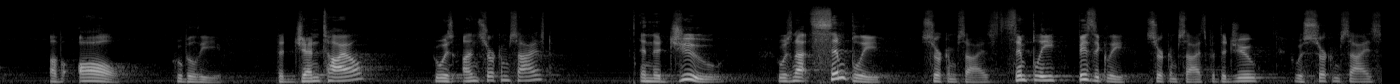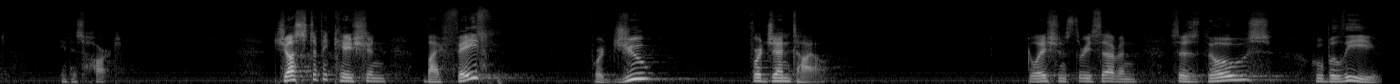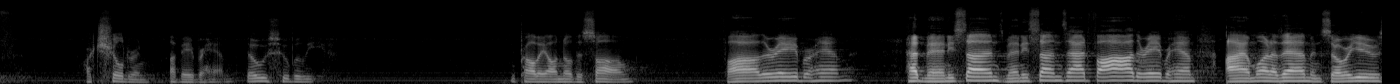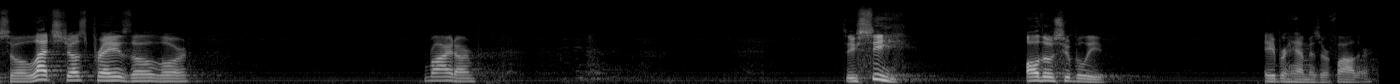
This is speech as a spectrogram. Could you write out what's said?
of all who believe. The Gentile who is uncircumcised, and the Jew who is not simply circumcised, simply physically circumcised, but the Jew who is circumcised in his heart. Justification by faith for Jew, for Gentile. Galatians 3 7 says, Those who believe are children of Abraham. Those who believe. You probably all know the song. Father Abraham had many sons, many sons had Father Abraham. I am one of them, and so are you. So let's just praise the Lord. Right arm. So you see, all those who believe, Abraham is our father.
